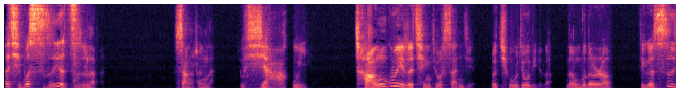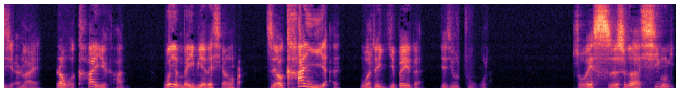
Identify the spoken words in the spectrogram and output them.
那岂不死也值了吗？上生呢，就下跪，长跪着请求三姐。说求求你了，能不能让这个四姐来让我看一看？我也没别的想法，只要看一眼，我这一辈子也就足了。所谓食色性也，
